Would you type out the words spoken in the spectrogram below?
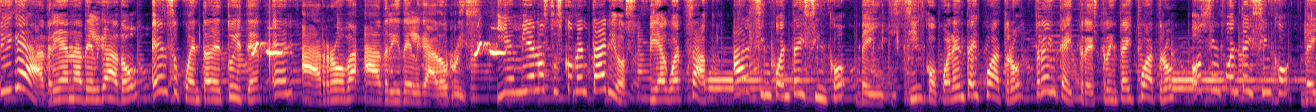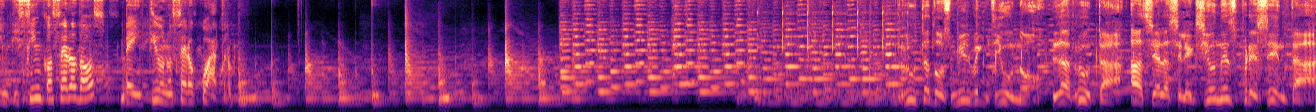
Sigue a Adriana Delgado en su cuenta de Twitter en arroba Adri Delgado Ruiz. Y envíanos tus comentarios vía WhatsApp al 55 25 44 33 34 o 55 25 02 21 04. Ruta 2021. La ruta hacia las elecciones presenta.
